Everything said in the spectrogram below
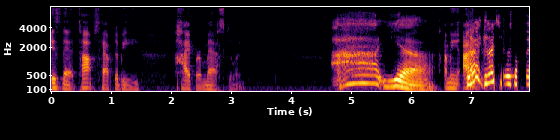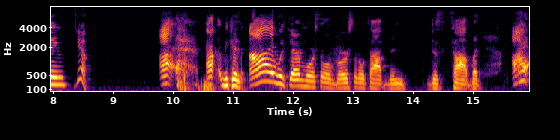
is that tops have to be hyper masculine. Ah, yeah. I mean, Can I, I can I share something? yeah. I, I because I was there more so a versatile top than just top, but I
